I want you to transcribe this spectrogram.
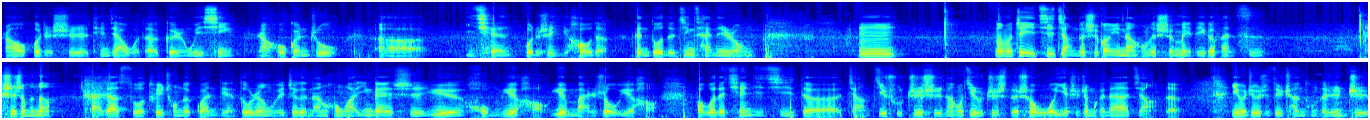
然后或者是添加我的个人微信，然后关注呃以前或者是以后的更多的精彩内容。嗯，那么这一期讲的是关于南红的审美的一个反思。是什么呢？大家所推崇的观点都认为这个南红啊，应该是越红越好，越满肉越好。包括在前几期的讲基础知识、南红基础知识的时候，我也是这么跟大家讲的，因为这个是最传统的认知。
